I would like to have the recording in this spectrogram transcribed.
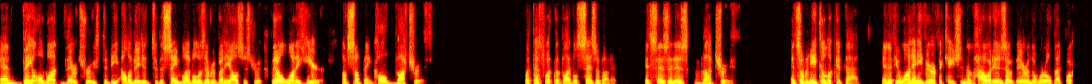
And they all want their truth to be elevated to the same level as everybody else's truth. They don't want to hear of something called the truth. But that's what the Bible says about it. It says it is the truth. And so we need to look at that. And if you want any verification of how it is out there in the world, that book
